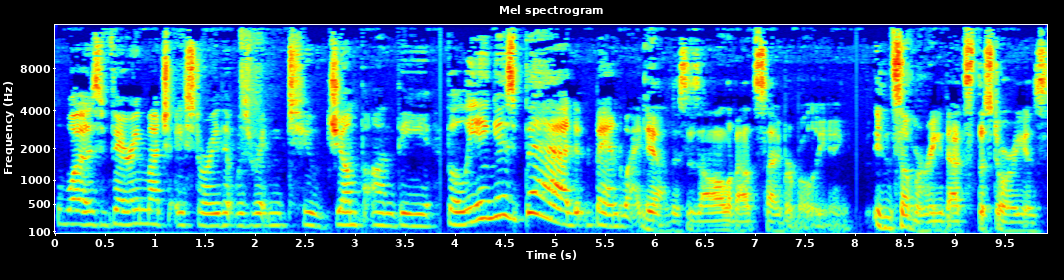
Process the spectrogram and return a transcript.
was very much a story that was written to jump on the bullying is bad bandwagon. Yeah, this is all about cyberbullying. In summary, that's the story is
